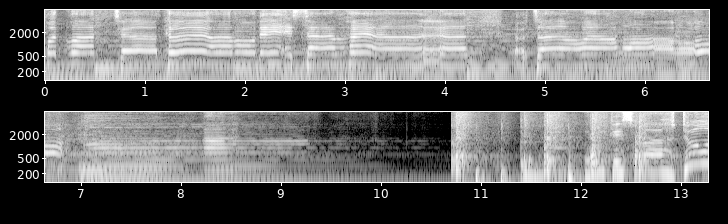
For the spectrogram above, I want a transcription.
but what i de vodka On est Que soit doux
